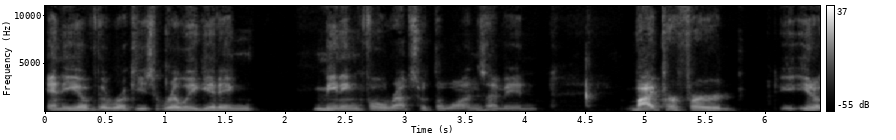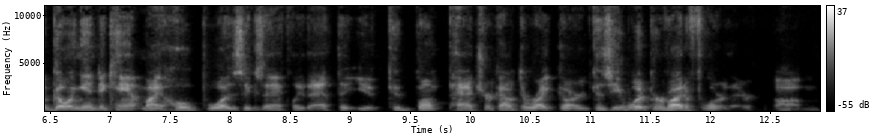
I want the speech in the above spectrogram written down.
any of the rookies really getting meaningful reps with the ones. I mean, my preferred you know, going into camp, my hope was exactly that that you could bump Patrick out to right guard because he would provide a floor there. Um,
